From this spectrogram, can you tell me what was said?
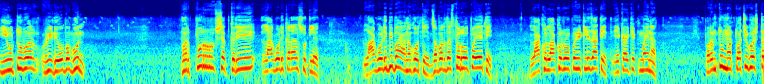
यूट्यूबवर व्हिडिओ बघून भरपूर शेतकरी लागवडी करायला सुटलेत. लागवडी बी भयानक होते जबरदस्त रोपं येते. लाखो लाखो रोपं विकली जातात एका एक एक महिन्यात. परंतु महत्त्वाची गोष्ट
